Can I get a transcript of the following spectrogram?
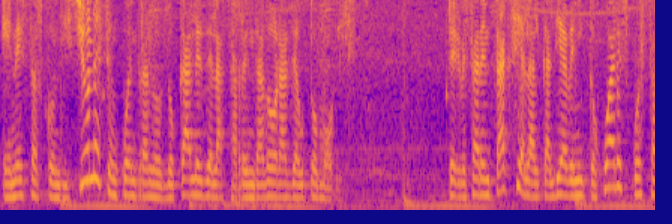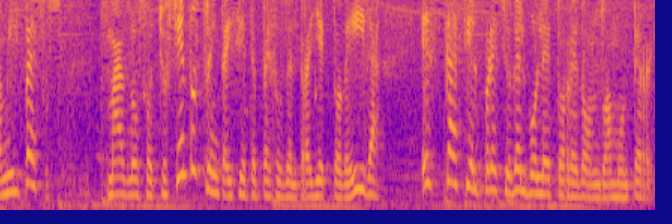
En estas condiciones se encuentran los locales de las arrendadoras de automóviles. Regresar en taxi a la alcaldía Benito Juárez cuesta mil pesos, más los 837 pesos del trayecto de ida, es casi el precio del boleto redondo a Monterrey.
